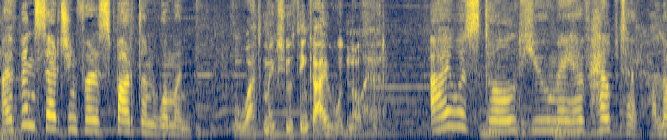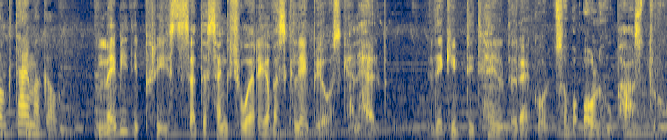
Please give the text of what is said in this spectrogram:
I've been searching for a Spartan woman. What makes you think I would know her? I was told you may have helped her a long time ago. Maybe the priests at the sanctuary of Asclepios can help. They keep detailed records of all who pass through.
